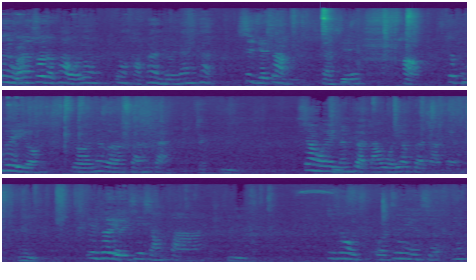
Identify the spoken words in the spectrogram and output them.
但是我要说的话，我用用好看的图，人家一看，视觉上感觉好，就不会有有那个反感。对，嗯。这样我也能表达我要表达的。嗯。比如说有一些想法。嗯。就是我我这边有写，嗯，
